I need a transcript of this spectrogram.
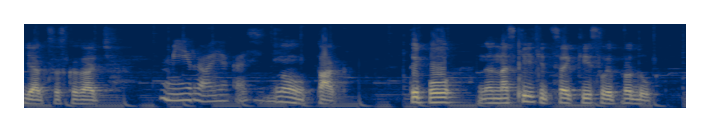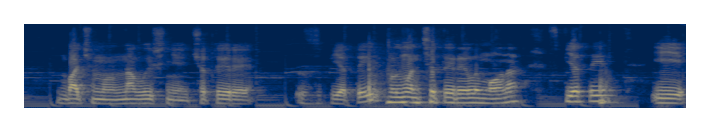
як це сказати, Міра якась. ну так. Типу, наскільки це кислий продукт. Бачимо на вишні 4 з 5, лимон 4 лимона з 5. І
